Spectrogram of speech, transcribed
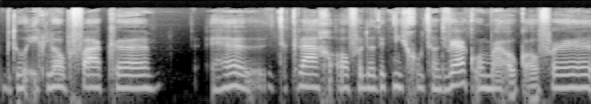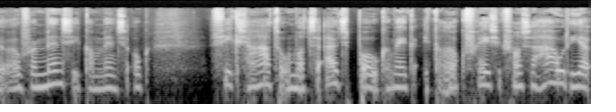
bedoel, ik loop vaak... eh, hè, te klagen over dat ik niet goed aan het werk kom... maar ook over, eh, over mensen. Ik kan mensen ook fix haten omdat ze uitspoken. Maar ik, ik kan ook vreselijk van ze houden. Ja,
